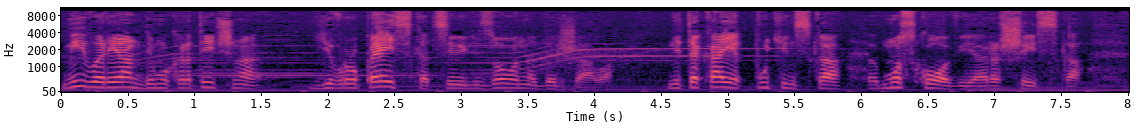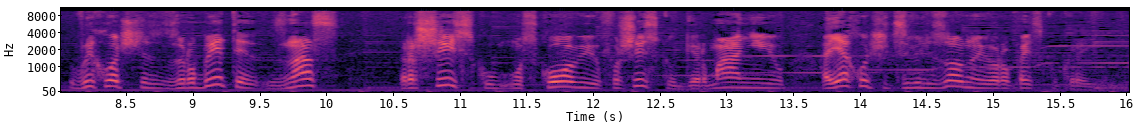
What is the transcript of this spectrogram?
Мій варіант демократична європейська цивілізована держава, не така, як путінська Московія, рашистська. Ви хочете зробити з нас рашистську Московію, фашистську Германію, а я хочу цивілізовану європейську країну.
